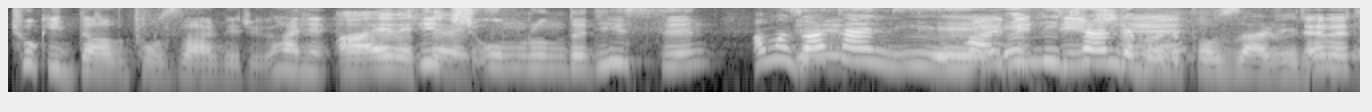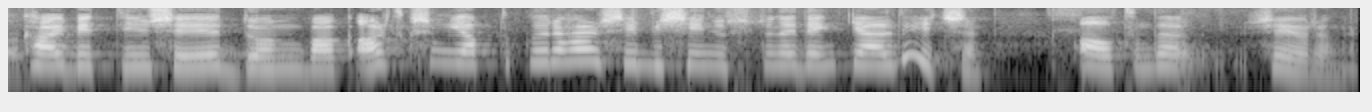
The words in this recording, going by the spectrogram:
çok iddialı pozlar veriyor. Hani Aa, evet, hiç evet. umrunda değilsin. Ama zaten e, kaybettiğin evliyken de şeye- böyle pozlar veriyordu. Evet kaybettiğin şeye dön bak. Artık şimdi yaptıkları her şey bir şeyin üstüne denk geldiği için altında şey aranıyor.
